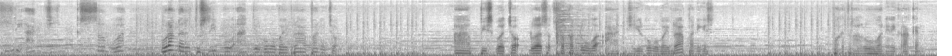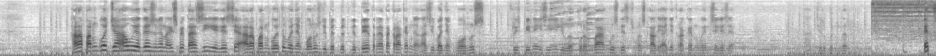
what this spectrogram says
kiri anjing? Kesel gua. Kurang dari 100 ribu Anjir. Gua mau bayar berapa nih cok? Habis gua cok. 2182 Anjir. Gua mau bayar berapa nih guys? Wah keterlaluan ini kraken harapan gue jauh ya guys dengan ekspektasi ya guys ya. Harapan gue itu banyak bonus di bet-bet gede. Ternyata Kraken nggak ngasih banyak bonus. Free spinnya isinya juga kurang bagus guys. Cuma sekali aja Kraken wins ya guys ya. Anjir bener. Eits.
